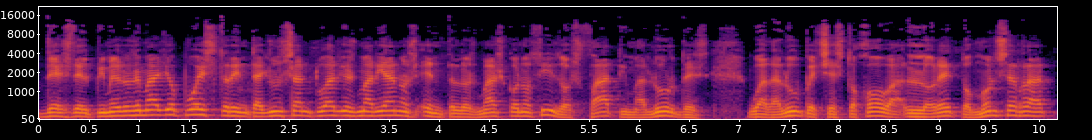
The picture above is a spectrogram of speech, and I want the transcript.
Desde el primero de mayo, pues, 31 santuarios marianos, entre los más conocidos, Fátima, Lourdes, Guadalupe, Chestojova, Loreto, Montserrat,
